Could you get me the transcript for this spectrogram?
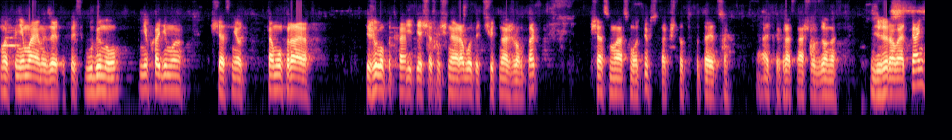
Мы понимаем из-за этого, то есть глубину необходимо. Сейчас мне вот к тому краю тяжело подходить. Я сейчас начинаю работать чуть ножом, так? Сейчас мы осмотримся, так что-то пытается. А это как раз наша вот зона, где жировая ткань.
